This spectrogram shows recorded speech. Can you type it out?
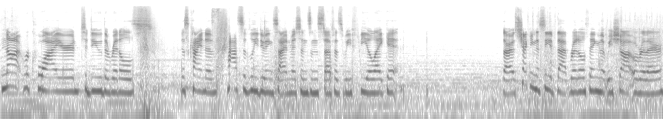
not required to do the riddles. Just kind of passively doing side missions and stuff as we feel like it. Sorry, I was checking to see if that riddle thing that we shot over there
